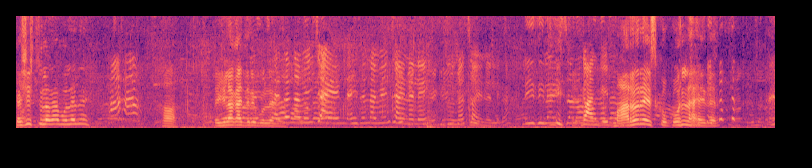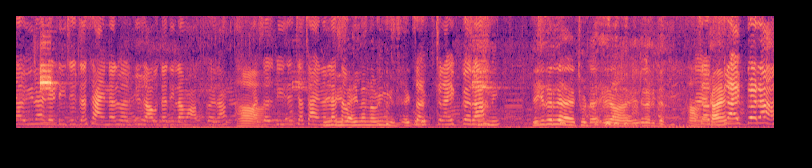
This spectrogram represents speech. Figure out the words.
कशीच तुला काय बोलायचं आहे हा. तर हिला काहीतरी बोलायचं. चॅनल चॅनल चॅनल मारो रे इसको कोण आहे तर. नवीन आले डीजेच्या चॅनल वरती जाऊ द्या तिला माफ करा. हा. असं डीजेच्या चॅनलला हिला हिला नवीन घ्यायचं सबस्क्राईब करा. ये किधर है छोटा ये हाँ, इधर इधर हाँ काय? सबस्क्राईब करा.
